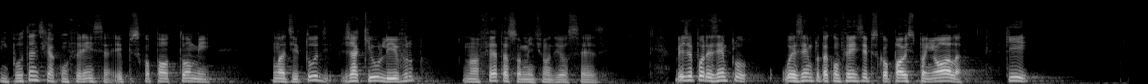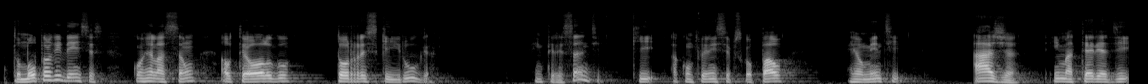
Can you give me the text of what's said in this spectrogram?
é importante que a conferência episcopal tome uma atitude, já que o livro não afeta somente uma diocese. Veja, por exemplo, o exemplo da Conferência Episcopal Espanhola, que tomou providências com relação ao teólogo Torres Queiruga. É interessante que a Conferência Episcopal realmente haja em matéria de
